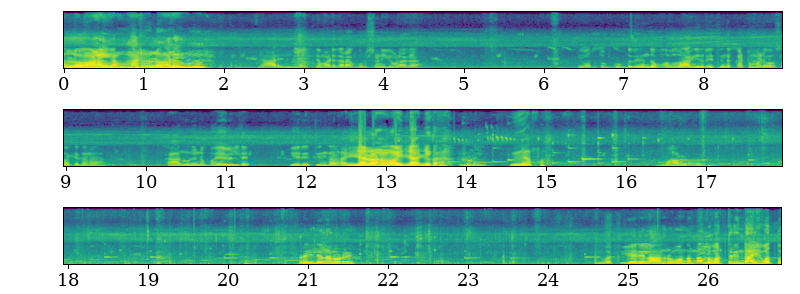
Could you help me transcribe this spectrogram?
ಅಲ್ಲೋ ಅಣ್ಣ ಹೆಂಗ್ ಮಾಡ್ರಲ್ಲ ಅಣ್ಣ ಯಾರ ಹತ್ಯೆ ಮಾಡಿದಾರ ಗುರುಸುಣಿಗೆ ಒಳಗ ಇವತ್ತು ಗುಡ್ಡದ ಹಿಂದೆ ಹೊಲ್ದಾಗ ಈ ರೀತಿಯಿಂದ ಕಟ್ ಮಾಡಿ ಹೊಸಾಕಿದಾರ ಕಾನೂನಿನ ಭಯವಿಲ್ಲದೆ ಈ ರೀತಿಯಿಂದ ಅಲ್ಲೆಲ್ಲೋ ಇಲ್ಲ ಅಲ್ಲಿಗ? ಸುಮಾರು. ಸರ ಇಲ್ಲೆಲ್ಲ ನೋಡ್ರಿ. ಇವತ್ತು ಏನಿಲ್ಲ ಅಂದ್ರು ಒಂದು ನಲವತ್ತರಿಂದ ಐವತ್ತು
